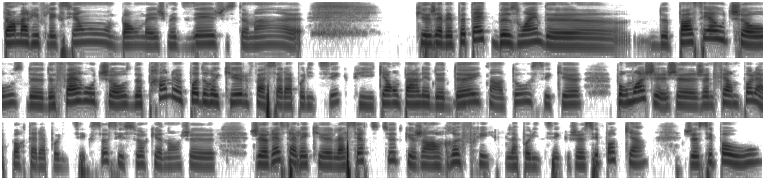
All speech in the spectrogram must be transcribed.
dans ma réflexion, bon, ben, je me disais justement que j'avais peut-être besoin de, de passer à autre chose, de, de faire autre chose, de prendre un pas de recul face à la politique. Puis quand on parlait de deuil tantôt, c'est que pour moi, je, je, je ne ferme pas la porte à la politique. Ça, c'est sûr que non. Je, je reste avec euh, la certitude que j'en referai la politique. Je ne sais pas quand, je ne sais pas où,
